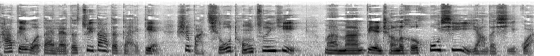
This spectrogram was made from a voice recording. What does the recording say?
它给我带来的最大的改变是把求同尊异慢慢变成了和呼吸一样的习惯。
